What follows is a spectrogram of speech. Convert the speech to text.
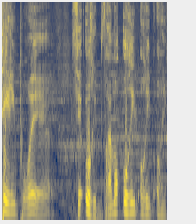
terrible pour eux. et, euh, c'est horrible, vraiment horrible, horrible, horrible.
